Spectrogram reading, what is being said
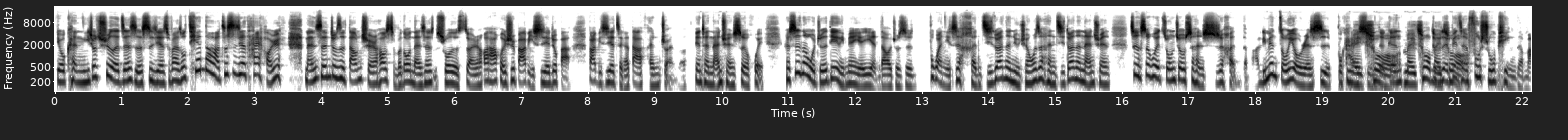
有肯尼就去了真实的世界吃饭，说天哪，这世界太好，因为 男生就是当权，然后什么都男生说了算。然后他回去芭比世界，就把芭比世界整个大翻转了，变成男权社会。可是呢，我觉得电影里面也演到，就是。不管你是很极端的女权，或是很极端的男权，这个社会终究是很失衡的吧？里面总有人是不开心的，跟没错，对不对？变成附属品的嘛？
